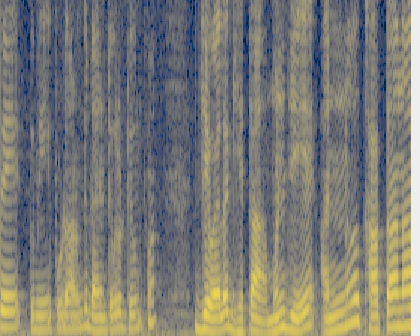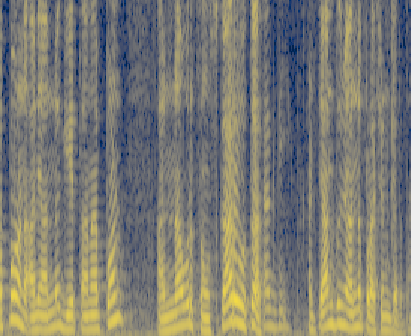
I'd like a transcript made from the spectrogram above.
ते तुम्ही पुढे आणून ते डायनिंग टेबलवर ठेवून किंवा जेवायला घेता. म्हणजे अन्न खाताना पण आणि अन्न घेताना पण अन्नावर संस्कार होतात. अगदी. आणि त्यानंतर तुम्ही अन्न प्राशन करता.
